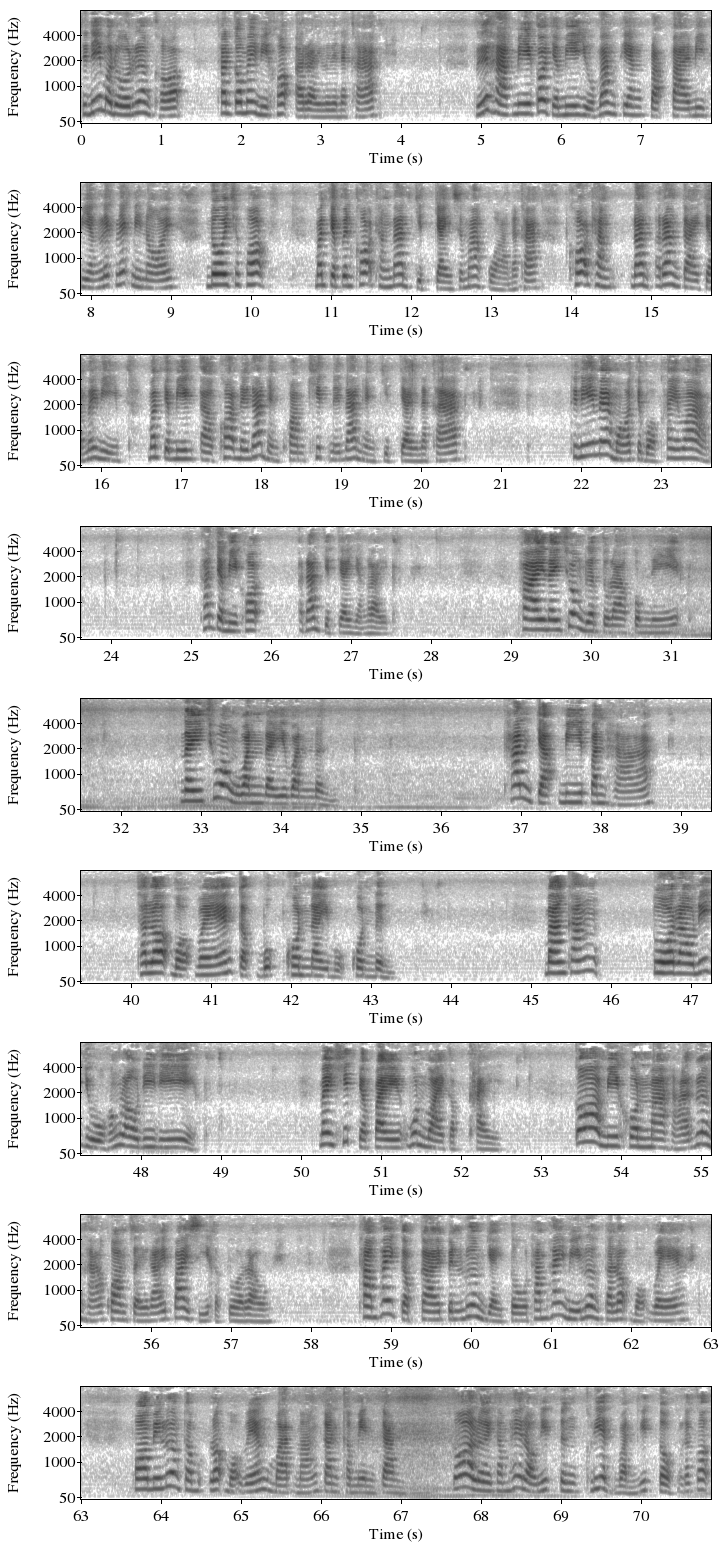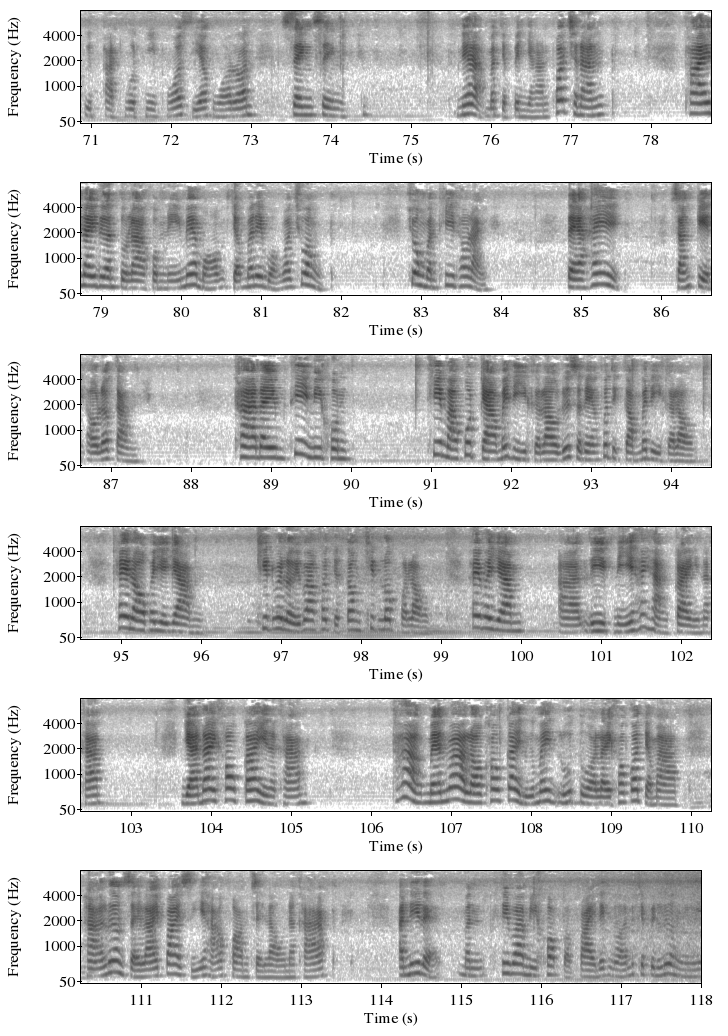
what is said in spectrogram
ทีนี้มาดูเรื่องเคาะท่านก็ไม่มีเคาะอะไรเลยนะคะ รือหากมีก็จะมีอยู่บ้างเพียงประปายมีเพียงเล็กๆน้อยๆโดยเฉพาะมันจะเป็นเคราะห์ทางด้านจิตใจซะมากกว่านะคะเคราะห์ทางด้านร่างกายจะไม่มี มันจะมีเคราะห์ในด้านแห่งความคิดในด้านแห่งจิตใจนะคะ ทีนี้แม่หมอจะบอกให้ว่า ท่านจะมีเคราะห์ด้านจิตใจอย่างไร ภายในช่วงเดือนตุลาคมนี้ ในช่วงวันใดวันหนึ่ง ท่านจะมีปัญหา ทะเลาะเบาแว้งกับบุคคลในบุคคลหนึ่ง บางครั้งตัวเรานี่อยู่ของเราดีๆ ไม่คิดจะไปวุ่นวายกับใคร ก็มีคนมาหาเรื่องหาความใส่ร้ายป้ายสีกับตัวเราทำให้กับกลายเป็นเรื่องใหญ่โตทำให้มีเรื่องทะเลาะเบาแวง พอมีเรื่องทะเลาะเบาแวงบาดหมางกันคอมเมนกัน ก็เลยทำให้เรานี่ตึงเครียดหวั่นวิตก แล้วก็อึดอัดหงุดหงิดหัวเสียหัวร้อนเซ็งเซ็งเนี่ยมันจะเป็นอย่างนั้น เพราะฉะนั้น ภายในเดือนตุลาคมนี้แม่หมอจะไม่ได้บอกว่าช่วงช่วงวันที่เท่าไหร่ แต่ให้สังเกตเอาแล้วกันคาใดที่มีคน ที่มาพูดจาไม่ดีกับเรา หรือแสดงพฤติกรรมไม่ดีกับเรา ให้เราพยายามคิดไว้เลยว่าเขาจะต้องคิดลบกับเรา ให้พยายามหลีกหนีให้ห่างไกลนะคะ อย่าได้เข้าใกล้นะคะ ถ้าแม้นว่าเราเข้าใกล้หรือไม่รู้ตัวอะไรเขาก็จะมาหาเรื่องใส่ร้ายป้ายสีหาความใส่เรานะคะ อันนี้แหละมันที่ว่ามีข้อปรับปลายเล็กน้อยมันจะเป็นเรื่องนี้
